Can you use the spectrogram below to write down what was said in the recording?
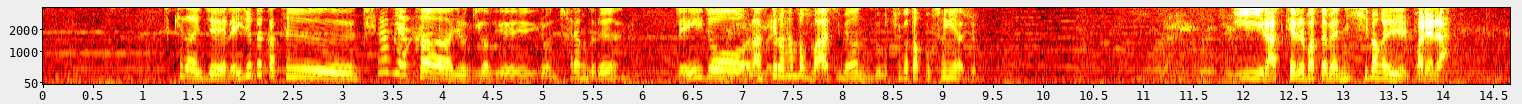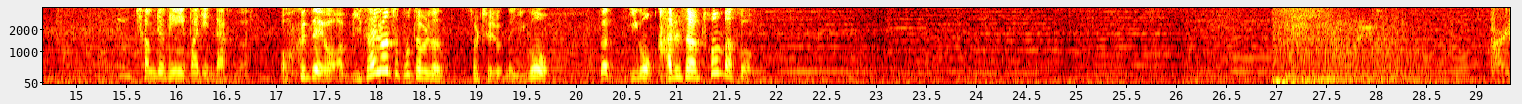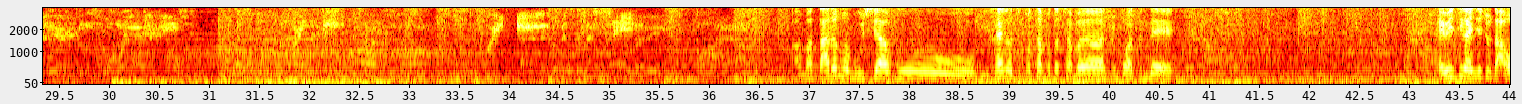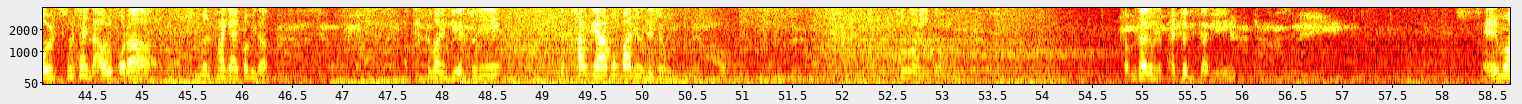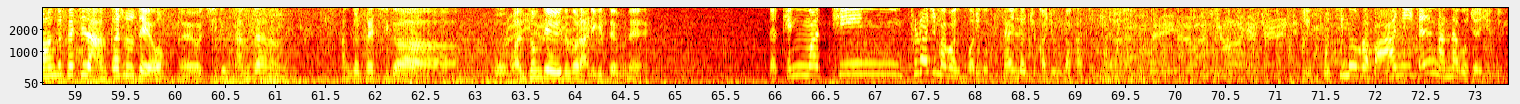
특히나 이제 Razorback 같은 체력이 약한 이런 기가 예, 이런 차량들은 레이저 라스케로 한방 맞으면 뭐 죽었다 복창해야죠. 이 라스케를 봤다면 희망을 버려라. 음, 점점 힘이 빠진다. 어 근데 어, 미사일 launcher 포탑을 다 설치해줬네. 이거 나 이거 가는 사람 처음 봤어. 아마 다른 거 무시하고 미사일 런처 포탑부터 잡아야 줄것 같은데 데미지가 이제 좀 나올 솔찬히 나올 거라 충분히 파괴할 겁니다. 아, 테크만이 뒤에 수리 근데 파괴하고 빠지면 되죠. 순간 이동. 겸사겸사 발전기까지. 엘모 한글 패치는 안 까셔도 돼요. 예, 지금 당장 한글 패치가 뭐 완성되어 있는 건 아니기 때문에 자, 텍마팀 플라즈마건 버리고 미사일 런처까지 올라갔습니다. 이 Vortimer가 많이 짜증났나 보죠 지금.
